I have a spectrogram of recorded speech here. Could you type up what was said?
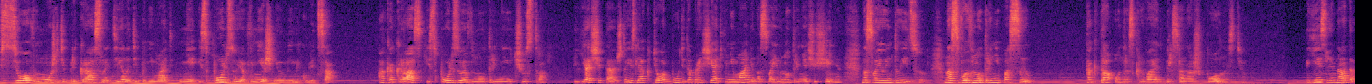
все вы можете прекрасно делать и понимать, не используя внешнюю мимику лица, а как раз используя внутренние чувства. Я считаю, что если актер будет обращать внимание на свои внутренние ощущения, на свою интуицию, на свой внутренний посыл, тогда он раскрывает персонаж полностью. Если надо,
